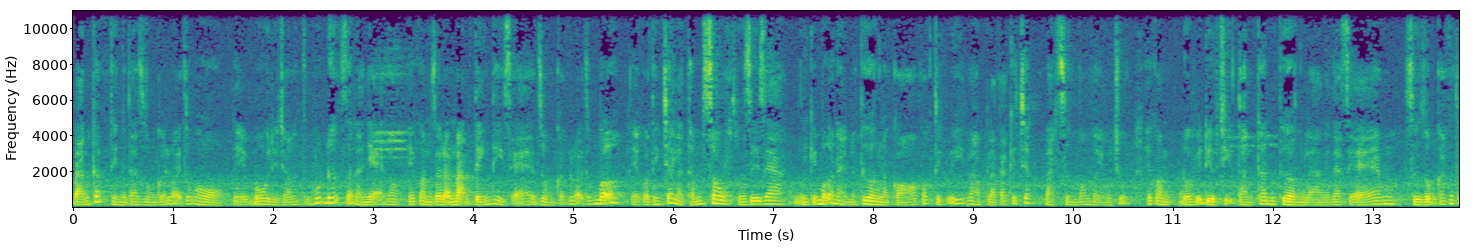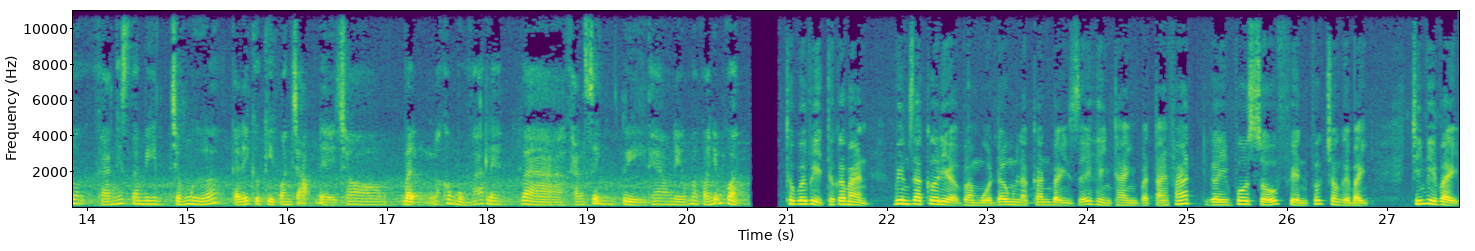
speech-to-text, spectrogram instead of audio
bán cấp thì người ta dùng các loại thuốc hồ để bôi để cho nó hút nước rất là nhẹ thôi. Thế còn giai đoạn mạng tính thì sẽ dùng các loại thuốc mỡ để có tính chất là thấm sâu xuống dưới da. Những cái mỡ này nó thường là có corticoid hoặc là các cái chất bạt sừng bong vẩy một chút. Thế còn đối với điều trị toàn thân thường là người ta sẽ sử dụng các cái thuốc kháng histamine chống ngứa. Cái đấy cực kỳ quan trọng để cho bệnh nó không bùng phát lên và kháng sinh tùy theo nếu mà có nhiễm khuẩn. Thưa quý vị, thưa các bạn, viêm da cơ địa vào mùa đông là căn bệnh dễ hình thành và tái phát, gây vô số phiền phức cho người bệnh. Chính vì vậy,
